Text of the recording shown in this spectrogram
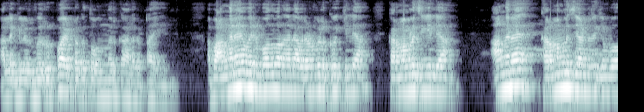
അല്ലെങ്കിൽ ഒരു വെറുപ്പായിട്ടൊക്കെ തോന്നുന്ന ഒരു കാലഘട്ടമായിരുന്നു. അപ്പൊ അങ്ങനെ വരുമ്പോ എന്ന് പറഞ്ഞാൽ അവരോട് വിളക്ക് വെക്കില്ല കർമ്മങ്ങൾ ചെയ്യില്ല. അങ്ങനെ കർമ്മങ്ങൾ ചെയ്യാണ്ടിരിക്കുമ്പോൾ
